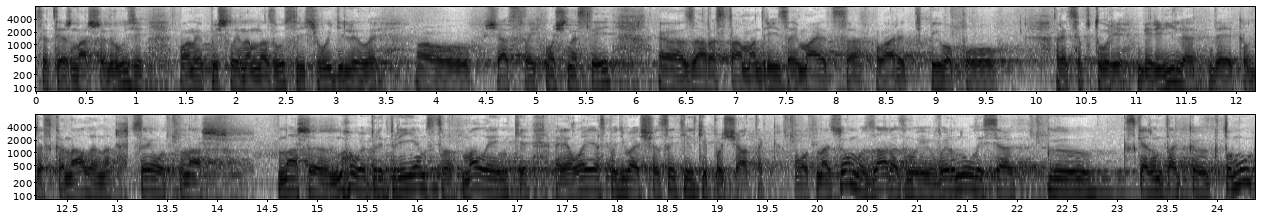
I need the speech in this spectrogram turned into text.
Це теж наші друзі. Вони пішли нам на зустріч, виділили час своїх мощностей. Е, Зараз там Андрій займається, варить пиво по рецептурі Бірвіля, деяка вдосконалена. Це от наш. Наше нове підприємство маленьке, але я сподіваюся, що це тільки початок. От на цьому зараз ми вернулися, скажімо так, к тому,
